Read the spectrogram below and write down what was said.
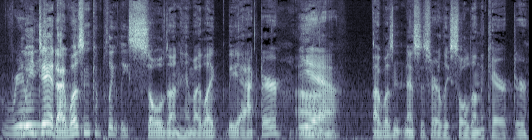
really. We did. I wasn't completely sold on him. I like the actor. Um, Yeah. I wasn't necessarily sold on the character.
